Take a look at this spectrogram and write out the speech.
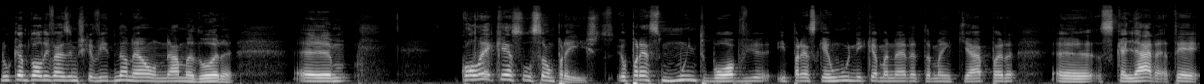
no campo de Olivais em Moscavide. Não, não, na Amadora. Um, qual é que é a solução para isto? Eu parece muito óbvia e parece que é a única maneira também que há para, uh, se calhar, até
